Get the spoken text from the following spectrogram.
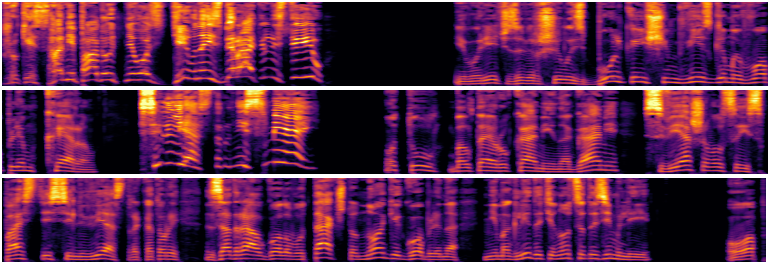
Жуки сами падают в него с дивной избирательностью!» Его речь завершилась булькающим визгом и воплем Кэрол. «Сильвестр, не смей!» Отул, болтая руками и ногами, свешивался из пасти Сильвестра, который задрал голову так, что ноги гоблина не могли дотянуться до земли. Оп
